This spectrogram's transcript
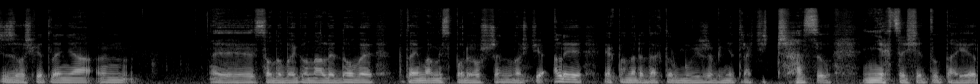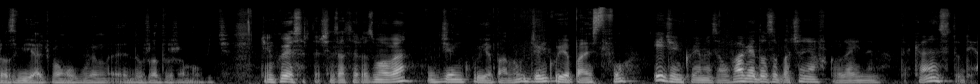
y, z oświetlenia y, sodowego na LEDowe. Tutaj mamy spore oszczędności, ale jak pan redaktor mówi, żeby nie tracić czasu, nie chcę się tutaj rozwijać, bo mógłbym dużo, dużo mówić. Dziękuję serdecznie za tę rozmowę Dziękuję panu, dziękuję państwu. i dziękujemy za uwagę. Do zobaczenia w kolejnym TKN Studio.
